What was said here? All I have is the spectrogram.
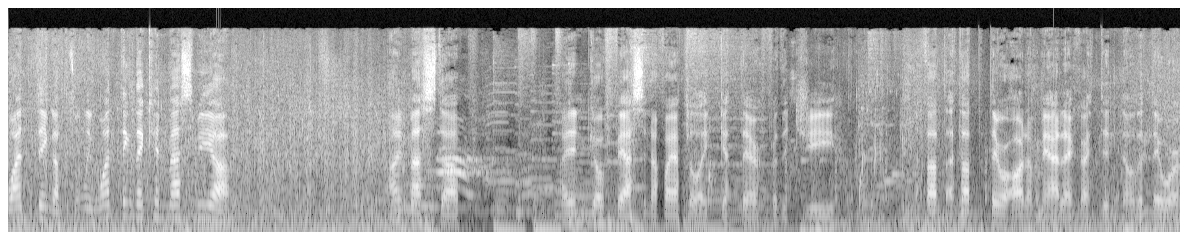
one thing up, there's only one thing that can mess me up. I messed up. I didn't go fast enough. I have to like get there for the G. I thought I thought that they were automatic. I didn't know that they were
